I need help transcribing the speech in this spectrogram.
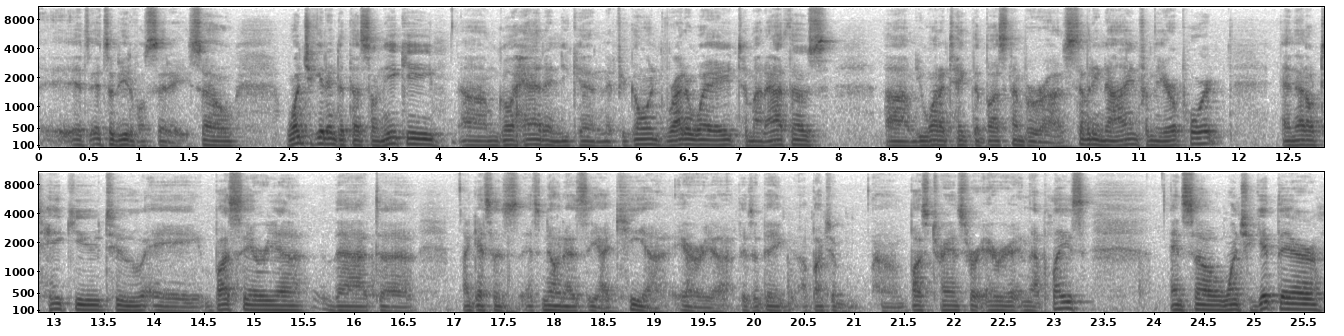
it's, it's a beautiful city. So once you get into Thessaloniki, um, go ahead and you can, if you're going right away to Mount Athos, you want to take the bus number uh, 79 from the airport and that'll take you to a bus area that uh, I guess is it's known as the IKEA area. There's a big, a bunch of um, bus transfer area in that place. And so once you get there,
